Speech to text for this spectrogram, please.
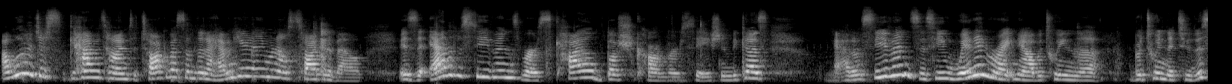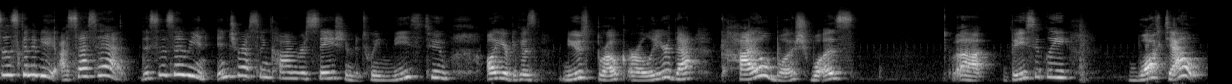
I want to just have a time to talk about something I haven't heard anyone else talking about. Is the Adam Stevens versus Kyle Busch conversation. Because Adam Stevens, is he winning right now between the between the two. This is going to be, as I said, this is going to be an interesting conversation between these two all year because news broke earlier that Kyle Busch was uh, basically walked out.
